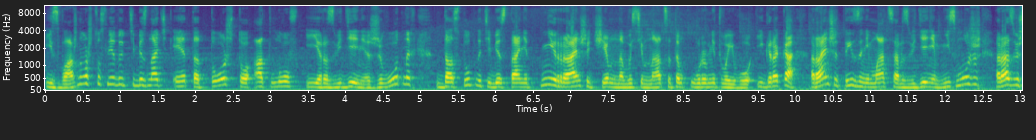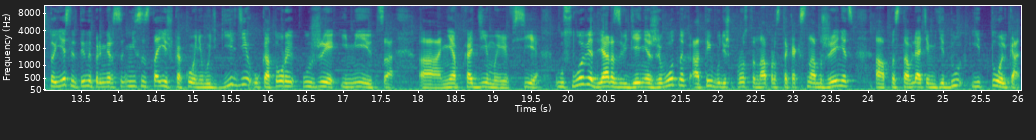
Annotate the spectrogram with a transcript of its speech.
Из важного, что следует тебе знать, это то, что отлов и разведение животных доступно тебе станет не раньше, чем на 18 уровне твоего игрока. Раньше ты заниматься разведением не сможешь, разве что если ты, например, не состоишь в какой-нибудь гильдии, у которой уже имеются а, необходимые все условия для разведения животных, а ты будешь просто-напросто как снабженец а, поставлять им еду и только.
